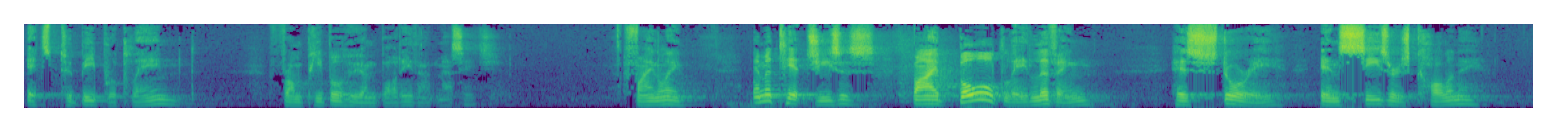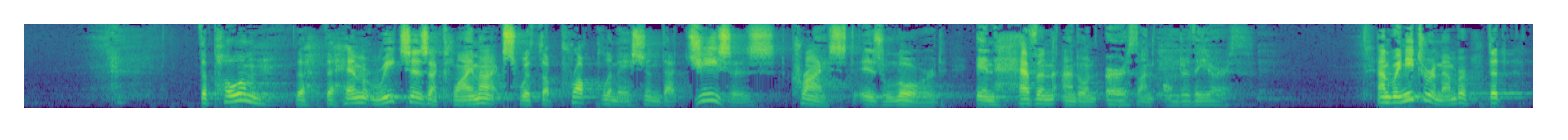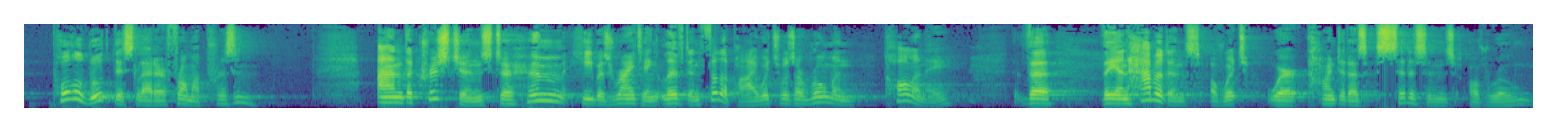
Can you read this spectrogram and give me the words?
It's to be proclaimed from people who embody that message. Finally, imitate Jesus by boldly living his story in Caesar's colony. The poem, the, the hymn, reaches a climax with the proclamation that Jesus Christ is Lord in heaven and on earth and under the earth. And we need to remember that Paul wrote this letter from a prison. And the Christians to whom he was writing lived in Philippi, which was a Roman colony, the, the inhabitants of which were counted as citizens of Rome.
